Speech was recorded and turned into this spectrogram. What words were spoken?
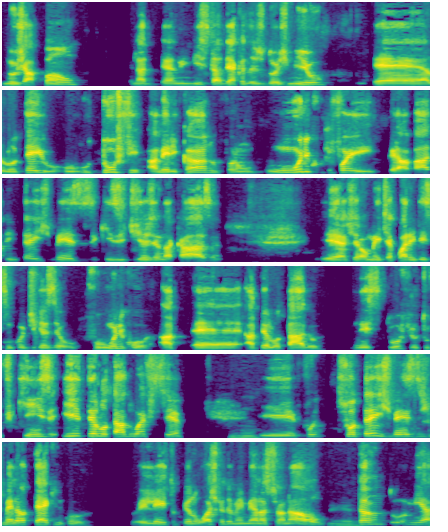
no Japão, na, é, no início da década de 2000. É, lutei o, o, TUF americano, foram o único que foi gravado em três meses e 15 dias dentro da casa. É, geralmente é 45 dias, eu fui o único a, é, a ter lutado nesse TUF, o TUF 15, e ter lutado o UFC. Uhum. E fui, sou três vezes melhor técnico eleito pelo Oscar da MMA Nacional, uhum. tanto minha,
